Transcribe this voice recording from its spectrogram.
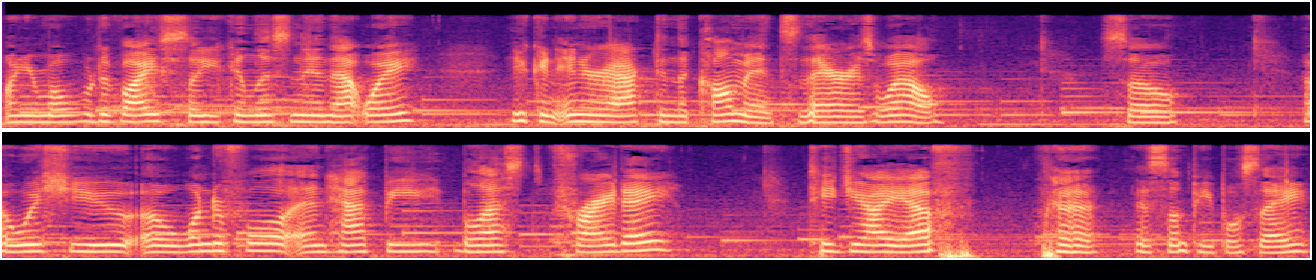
on your mobile device so you can listen in that way, you can interact in the comments there as well. So, I wish you a wonderful and happy, blessed Friday. TGIF, as some people say.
